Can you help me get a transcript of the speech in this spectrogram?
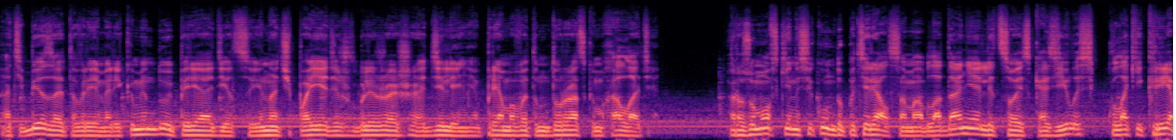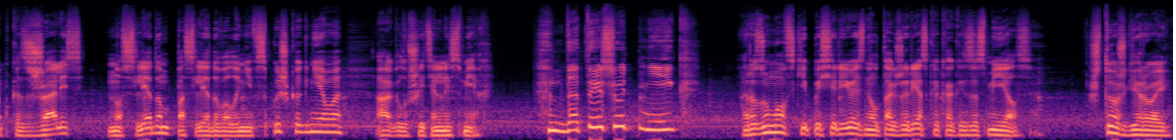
А тебе за это время рекомендую переодеться, иначе поедешь в ближайшее отделение прямо в этом дурацком халате. Разумовский на секунду потерял самообладание, лицо исказилось, кулаки крепко сжались, но следом последовала не вспышка гнева, а оглушительный смех. «Да ты шутник!» Разумовский посерьезнел так же резко, как и засмеялся. «Что ж, герой,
